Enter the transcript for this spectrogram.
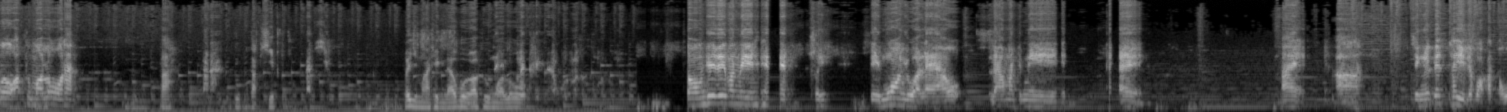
World of Tomorrow ท่านไปดูตัดคลิปเฮ้ยมาถึงแล้ว World of Tomorrow ตรงที่มันมีเห็ดสีสีม่วงอยู่อะแล้ว แล้วมันจะมี ไอ้ไอ้อ่า สิ่งเล็กๆที่จะบอกกับตู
